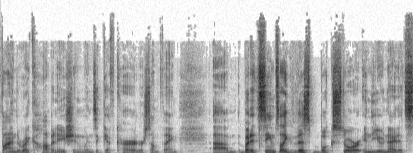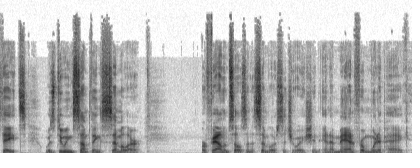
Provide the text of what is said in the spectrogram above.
find the right combination wins a gift card or something. Um, but it seems like this bookstore in the United States was doing something similar, or found themselves in a similar situation, and a man from Winnipeg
